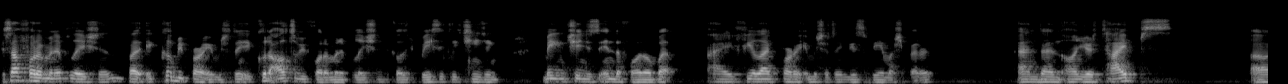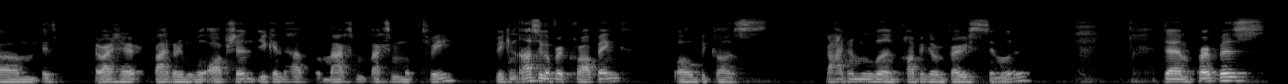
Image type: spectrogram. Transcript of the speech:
It's not photo manipulation, but it could be of image. It could also be photo manipulation because you're basically changing, making changes in the photo. But I feel like product image thing is way much better. And then on your types, um, it's right here background removal option you can have a maximum maximum of three. We can also go for cropping well because background removal and cropping are very similar. Then purpose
